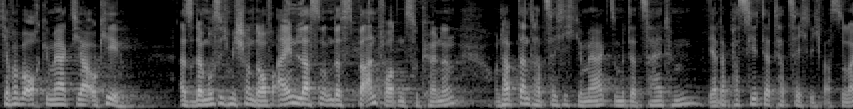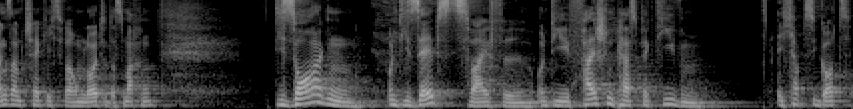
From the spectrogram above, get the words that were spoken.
Ich habe aber auch gemerkt, ja, okay, also da muss ich mich schon darauf einlassen, um das beantworten zu können. Und habe dann tatsächlich gemerkt, so mit der Zeit, hm, ja, da passiert ja tatsächlich was. So langsam checke ich, warum Leute das machen. Die Sorgen und die Selbstzweifel und die falschen Perspektiven, ich habe sie Gott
